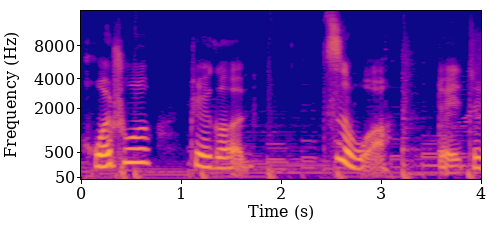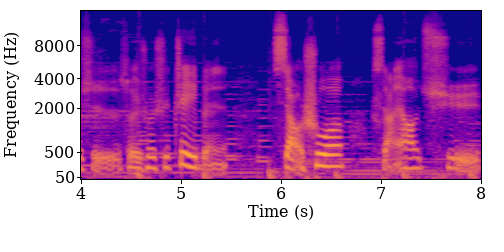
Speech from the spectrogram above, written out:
活出这个自我。对，就是所以说是这一本小说想要去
